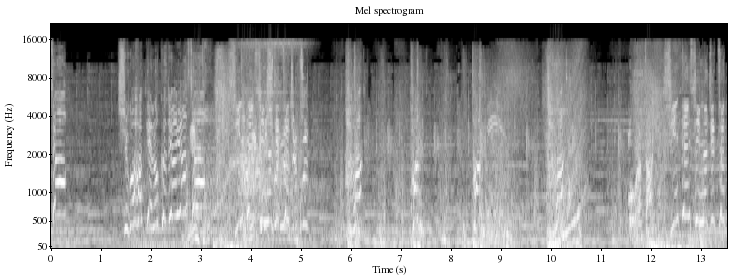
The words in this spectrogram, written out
勝守護八景64勝新天神の術はっはっはっはっもらった新天神の術それ。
